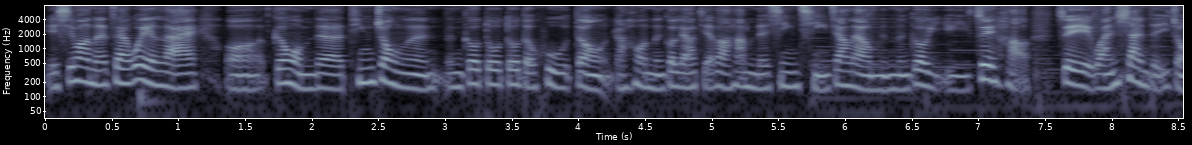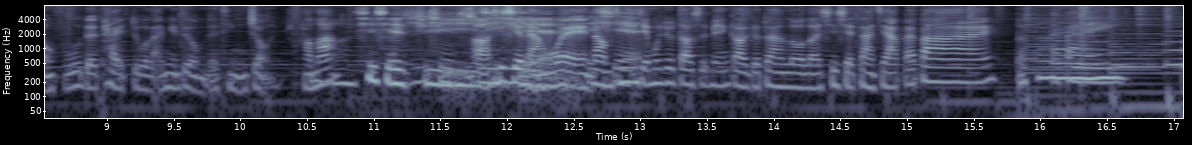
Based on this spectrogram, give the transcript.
也希望呢在未来呃跟我们的听众们能够多多的互动，然后能够了解到他们的心情，将来我们能够以最好、最完善的一种服务的态度来面对我们的听众，好吗？嗯谢谢志毅，好，谢谢两位。那我们今天谢谢节目就到这边告一个段落了，谢谢大家，拜拜。拜拜拜拜。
